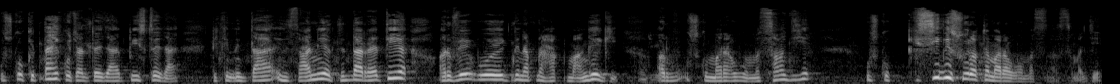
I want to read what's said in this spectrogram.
उसको कितना ही कुचलते जाए पीसते जाए लेकिन इंसानियत ज़िंदा रहती है और वे वो एक दिन अपना हक मांगेगी और उसको मरा हुआ मत समझिए। उसको किसी भी सूरत में मरा हुआ मत समझिए।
